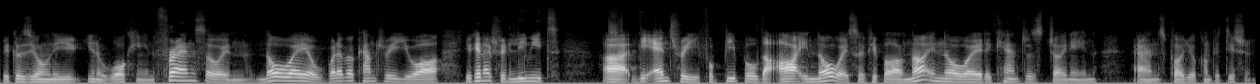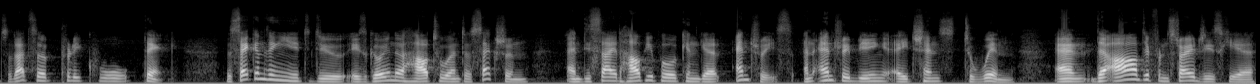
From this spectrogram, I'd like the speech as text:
because you're only you know working in France or in Norway or whatever country you are you can actually limit uh, the entry for people that are in Norway. So if people are not in Norway, they can't just join in and spoil your competition. So that's a pretty cool thing. The second thing you need to do is go in the how to enter section and decide how people can get entries, an entry being a chance to win. And there are different strategies here,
